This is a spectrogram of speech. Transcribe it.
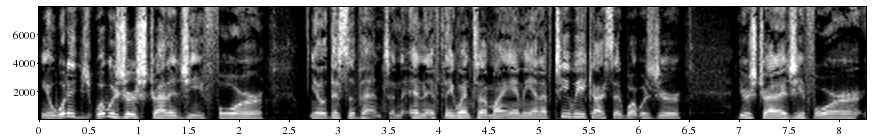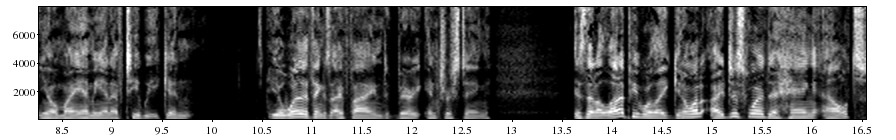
you know, what did you, what was your strategy for you know this event? And and if they went to Miami NFT week, I said, what was your your strategy for you know Miami NFT week? And you know, one of the things I find very interesting is that a lot of people are like, you know what, I just wanted to hang out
